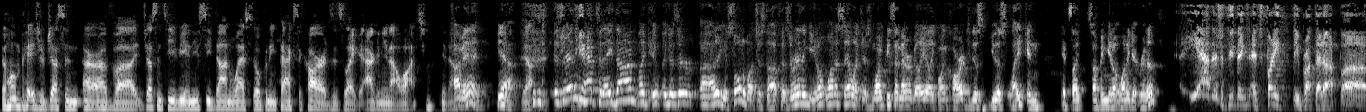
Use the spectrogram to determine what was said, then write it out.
the homepage of Justin, or of, uh, Justin TV and you see Don West opening packs of cards, it's like, how can you not watch? You know? I'm in. Yeah. Yeah. Is there anything you have today, Don? Like, i- is there? Uh, I know you sold a bunch of stuff. Is there anything you don't want to sell? Like, there's one piece of memorabilia, like one card you just you just like, and it's like something you don't want to get rid of. Yeah, there's a few things. It's funny you brought that up. Uh,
